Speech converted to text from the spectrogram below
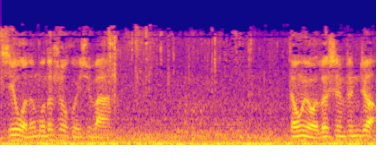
骑我的摩托车回去吧。等我有了身份证。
